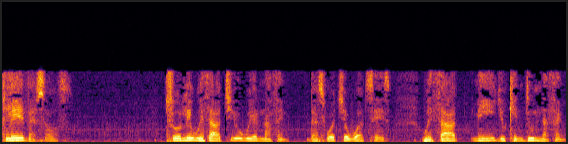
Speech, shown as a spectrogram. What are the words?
Clay vessels. Truly, without you, we are nothing. That's what your word says. Without me, you can do nothing.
